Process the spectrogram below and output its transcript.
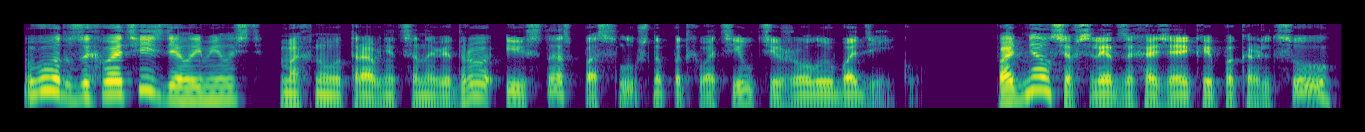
«Вот, захвати, сделай милость», — махнула травница на ведро, и Стас послушно подхватил тяжелую бодейку. Поднялся вслед за хозяйкой по крыльцу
